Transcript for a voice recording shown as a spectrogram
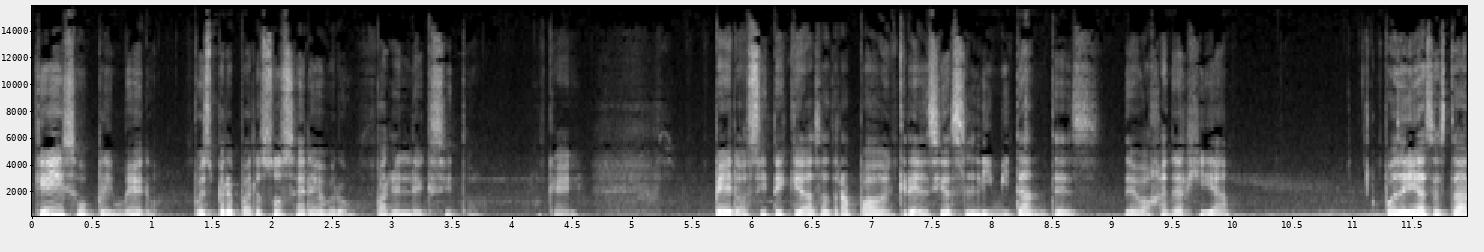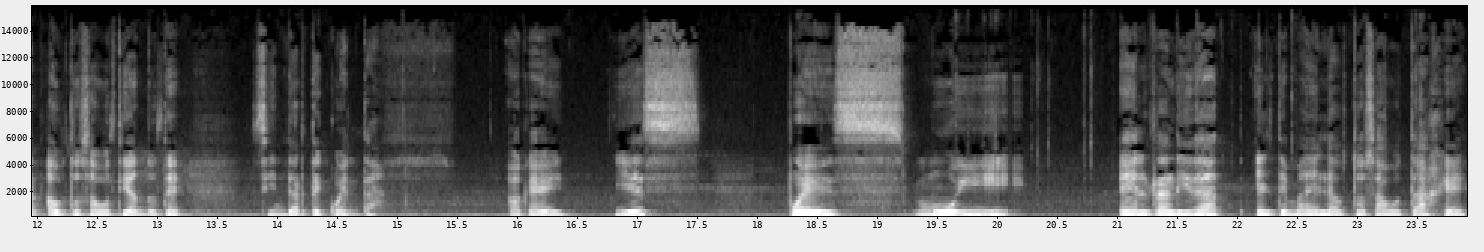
¿Qué hizo primero? Pues preparó su cerebro para el éxito. Pero si te quedas atrapado en creencias limitantes de baja energía, podrías estar autosaboteándote sin darte cuenta. ¿Ok? Y es pues muy... En realidad el tema del autosabotaje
